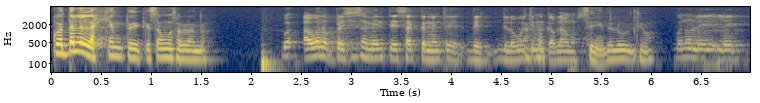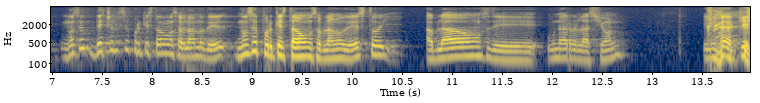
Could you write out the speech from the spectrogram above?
Cuéntale a la gente de qué estamos hablando. Ah, bueno, precisamente, exactamente de, de lo último que hablamos. Sí, de lo último. Bueno, le, le- no sé, de hecho no sé por qué estábamos hablando de, no sé por qué estábamos hablando de esto. y hablábamos de una relación en la que,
